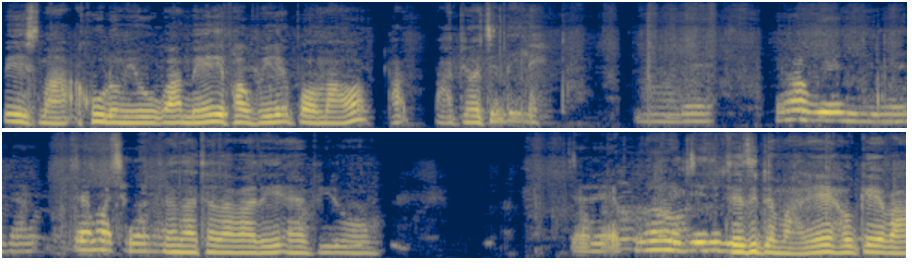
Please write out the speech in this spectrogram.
page မှာအခုလိုမျိုးကမဲတွေဖောက်ပေးတဲ့အပေါ်မှာရောဘာဘာပြောချင်သေးလဲဟိုလေတော့ဝေးနေတယ်ဒါကျမချင်တာကျန်သာချမ်းသာပါသေးအဲပြီးတော့ ကျတယ်အခုလည်းကျေးဇူးတင်ကျေးဇူးတင်ပါတယ်ဟုတ်ကဲ့ပါ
